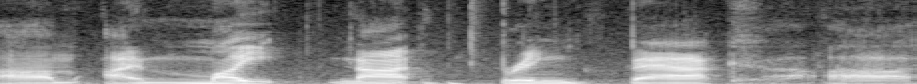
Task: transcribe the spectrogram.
Um, I might not bring back uh,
